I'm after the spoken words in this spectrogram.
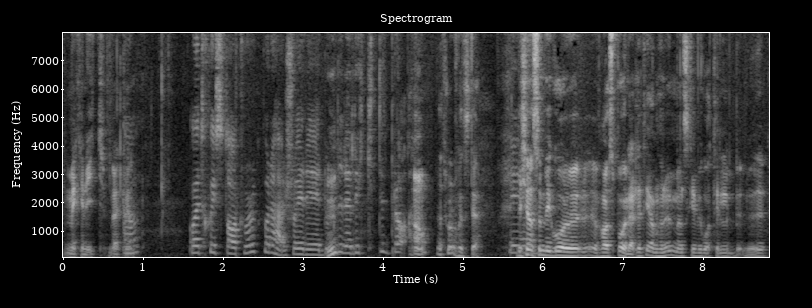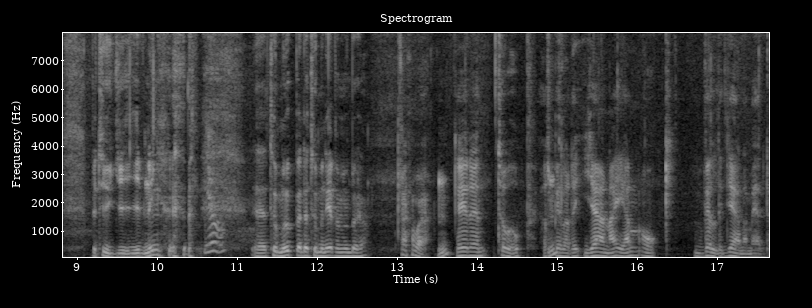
mekanik, verkligen. Och ett schysst artwork på det här så är det, då Mm. blir det riktigt bra. Ja, jag tror faktiskt det. Det- Det känns som vi går, har spoilat lite grann nu, men ska vi gå till eh, betyggivning? Ja. Eh, tumme upp eller tumme ner? Vem vill börja? Kanske var Mm. jag. Är det en tumme upp? Jag Mm. spelade gärna igen och väldigt gärna med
